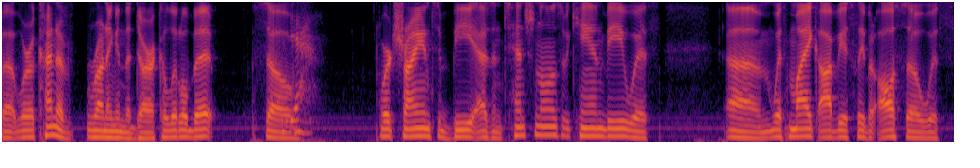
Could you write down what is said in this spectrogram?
but we're kind of running in the dark a little bit. So yeah. we're trying to be as intentional as we can be with um, with mike obviously but also with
